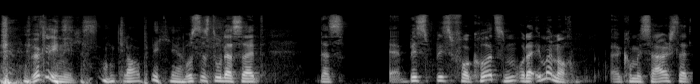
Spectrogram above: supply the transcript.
Wirklich nicht. Das ist unglaublich, ja. Wusstest du, dass seit, dass äh, bis, bis vor kurzem oder immer noch äh, kommissarisch seit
